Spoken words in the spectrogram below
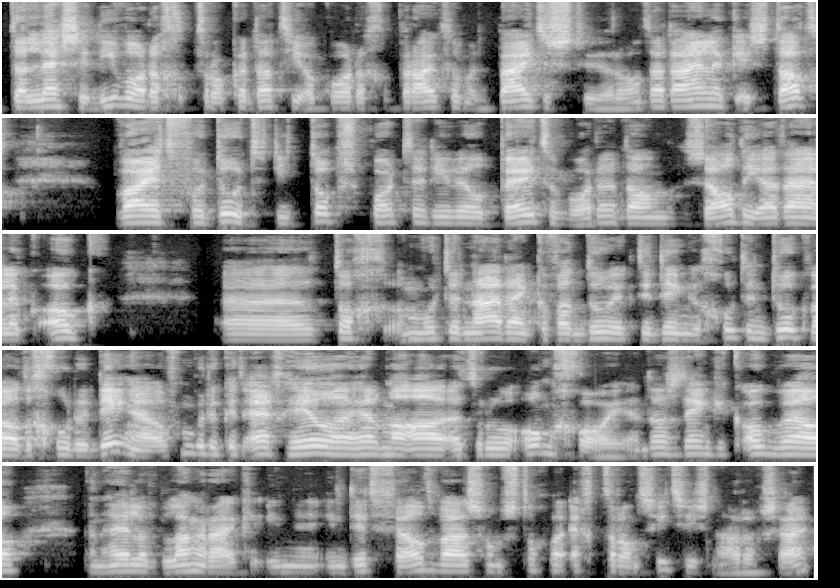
de lessen die worden getrokken, dat die ook worden gebruikt om het bij te sturen. Want uiteindelijk is dat waar je het voor doet. Die topsporter die wil beter worden, dan zal die uiteindelijk ook uh, toch moeten nadenken van doe ik de dingen goed en doe ik wel de goede dingen? Of moet ik het echt heel, helemaal het roer omgooien? En dat is denk ik ook wel een hele belangrijke in, in dit veld, waar soms toch wel echt transities nodig zijn.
